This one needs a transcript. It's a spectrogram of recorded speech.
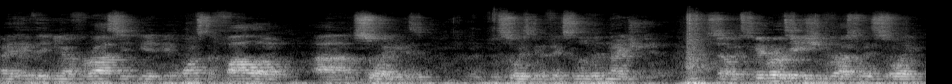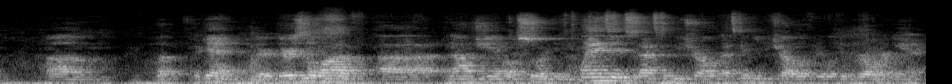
I think that you know, for us, it, it, it wants to follow um, soy because it, the soy is going to fix a little bit of nitrogen. So it's a good rotation for us with soy. Um, but again, there, there isn't a lot of uh, non-GMO soy being planted, so that's going to be trouble. That's going to give you trouble if you're looking to grow organic.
